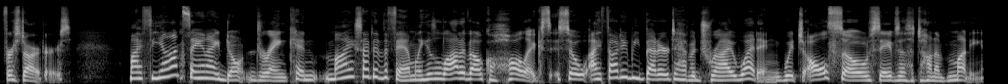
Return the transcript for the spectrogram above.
for starters. My fiance and I don't drink, and my side of the family has a lot of alcoholics, so I thought it'd be better to have a dry wedding, which also saves us a ton of money.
